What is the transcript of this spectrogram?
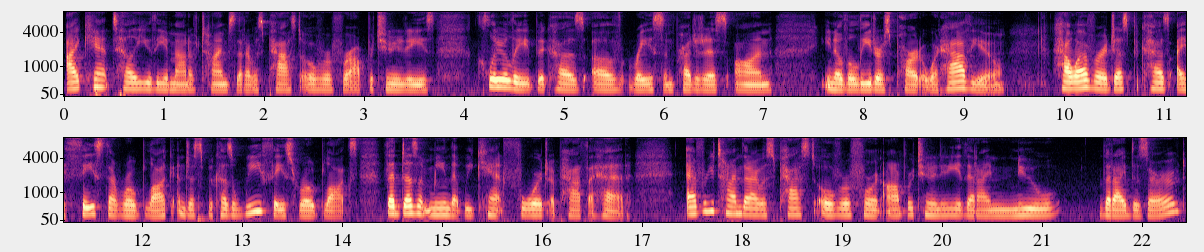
I can't tell you the amount of times that I was passed over for opportunities, clearly because of race and prejudice on, you know, the leader's part or what have you. However, just because I face that roadblock and just because we face roadblocks, that doesn't mean that we can't forge a path ahead every time that I was passed over for an opportunity that I knew that I deserved,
